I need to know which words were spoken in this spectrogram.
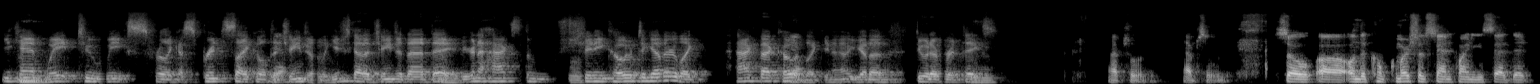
you can't mm-hmm. wait two weeks for like a sprint cycle to yeah. change it. Like you just got to change it that day. If you're gonna hack some mm-hmm. shitty code together, like hack that code. Yeah. Like you know, you got to do whatever it takes. Mm-hmm. Absolutely, absolutely. So uh, on the com- commercial standpoint, you said that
